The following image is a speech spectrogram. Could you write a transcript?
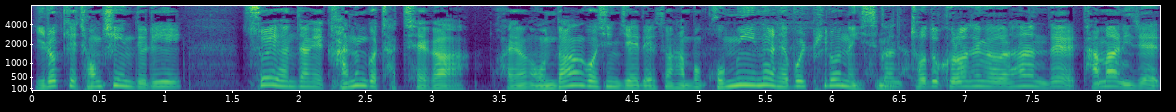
이렇게 정치인들이 수해 현장에 가는 것 자체가 과연 온당한 것인지에 대해서 한번 고민을 해볼 필요는 있습니다. 그러니까 저도 그런 생각을 하는데 다만 이제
